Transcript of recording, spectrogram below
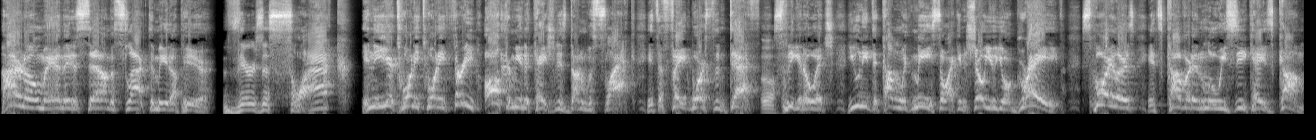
I don't know, man. They just said on the Slack to meet up here. There's a Slack? In the year 2023, all communication is done with Slack. It's a fate worse than death. Speaking of which, you need to come with me so I can show you your grave. Spoilers, it's covered in Louis C.K.'s cum,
